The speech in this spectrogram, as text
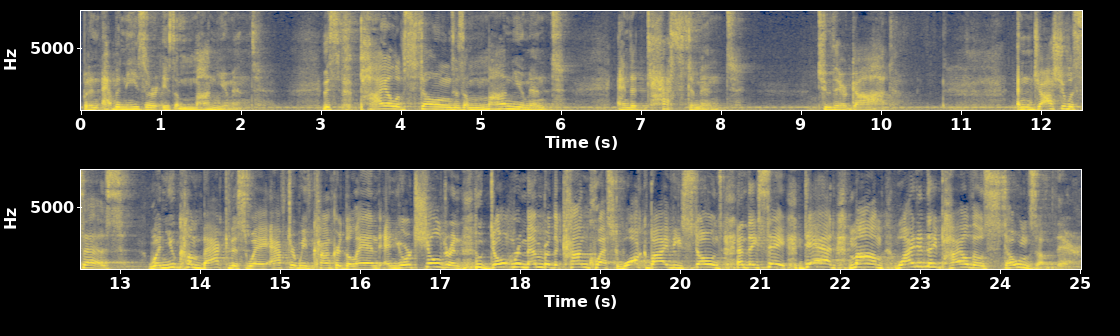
But an Ebenezer is a monument. This pile of stones is a monument and a testament to their God. And Joshua says, when you come back this way after we've conquered the land, and your children who don't remember the conquest walk by these stones and they say, Dad, Mom, why did they pile those stones up there?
